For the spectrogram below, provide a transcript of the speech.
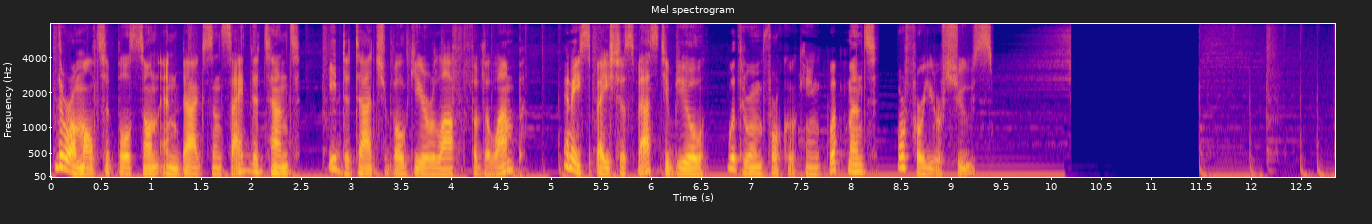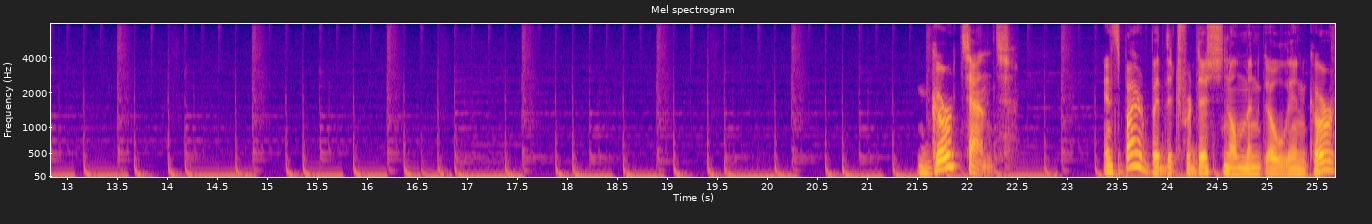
There are multiple sun and bags inside the tent, a detachable gear loft for the lamp, and a spacious vestibule with room for cooking equipment or for your shoes. Gur tent. Inspired by the traditional Mongolian gur,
